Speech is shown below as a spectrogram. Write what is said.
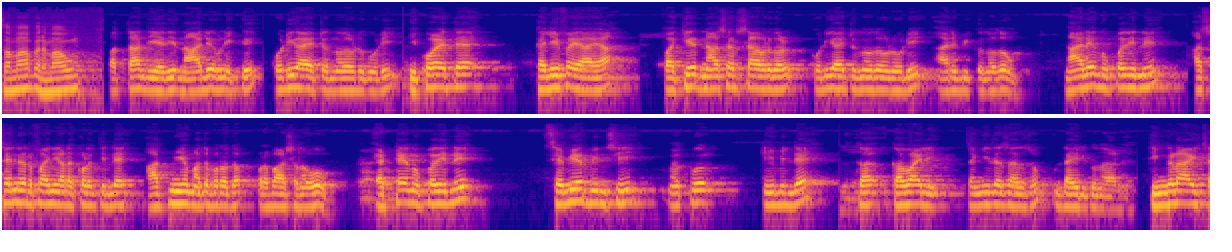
സമാപനമാവും. പത്താം തീയതി നാല് മണിക്ക് കൊടി കയറ്റുന്നതോടുകൂടി ഇപ്പോഴത്തെ ഖലീഫയായ ഫക്കീർ നാസർ ഷാവറുകൾ കൊടി കയറ്റുന്നതോടുകൂടി ആരംഭിക്കുന്നതും നാല് മുപ്പതിന് ഹസൈൻ ഇർഫാനി അടക്കളത്തിന്റെ ആത്മീയ മതപ്രദ പ്രഭാഷണവും എട്ട് മുപ്പതിന് സെമീർ ബിൻസി മക്ബൂർ ടീമിന്റെ കവാലി സംഗീത സദസ്സും ഉണ്ടായിരിക്കുന്നതാണ്. തിങ്കളാഴ്ച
